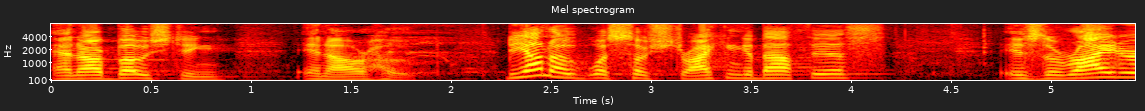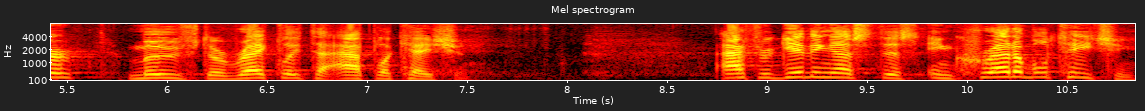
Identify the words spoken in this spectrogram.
and our boasting in our hope. Do y'all know what's so striking about this? Is the writer moves directly to application. After giving us this incredible teaching,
